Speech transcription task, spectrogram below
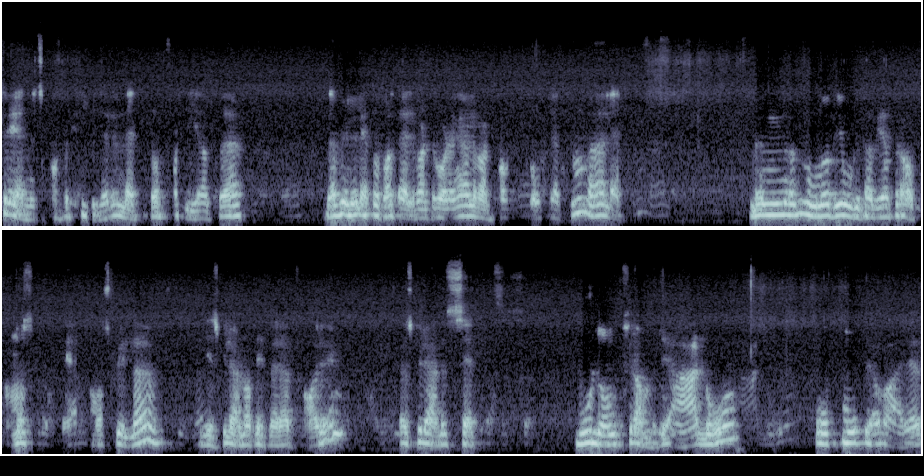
trenerskapet tidligere nettopp fordi at det, det er veldig lett å ta et elveren til Vålerenga, eller i hvert fall topp 13. Det er lett. Men noen av de unge vi har pratet med om å spille, de skulle gjerne hatt litt mer erfaring. Jeg skulle gjerne sett hvor langt framme de er nå opp mot det å være,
